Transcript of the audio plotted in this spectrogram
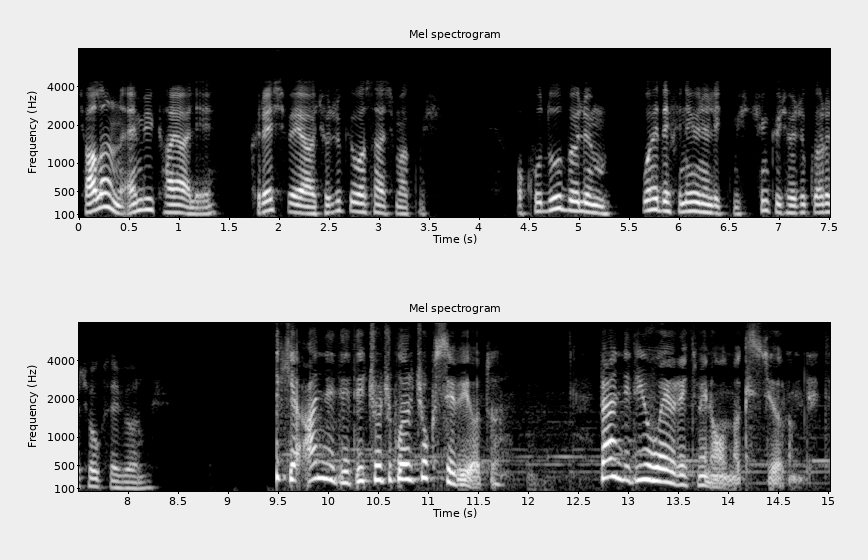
Çağla'nın en büyük hayali kreş veya çocuk yuvası açmakmış. Okuduğu bölüm bu hedefine yönelikmiş çünkü çocukları çok seviyormuş. Peki anne dedi çocukları çok seviyordu. Ben dedi yuva öğretmeni olmak istiyorum dedi.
